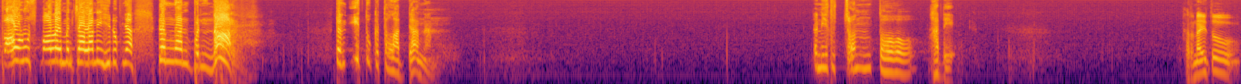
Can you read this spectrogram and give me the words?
Paulus boleh menjalani hidupnya dengan benar. Dan itu keteladanan. Dan itu contoh HD. Karena itu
